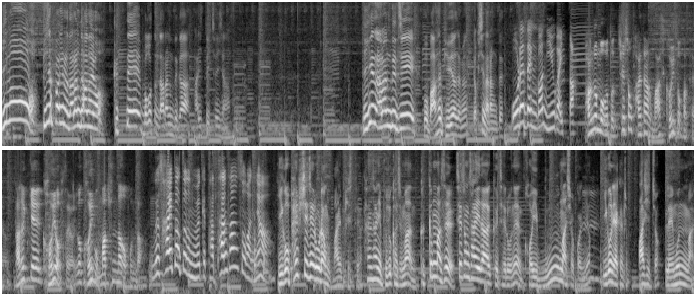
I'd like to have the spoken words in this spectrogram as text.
이모! 피자빵이랑 나랑드 하나요! 그때 먹었던 나랑드가 아직도 잊혀지지 않았습니다. 이게 나랑드지! 뭐 맛을 비유하자면 역시 나랑드. 오래된 건 이유가 있다. 방금 먹었던 칠성 사이다랑 맛이 거의 똑같아요. 다를 게 거의 없어요. 이거 거의 못 맞춘다고 본다. 왜 사이다들은 왜 이렇게 다 탄산수 같냐? 이거 펩시 제로랑 많이 비슷해요. 탄산이 부족하지만 그 끝맛을 칠성 사이다 그 제로는 거의 무 맛이었거든요. 이거는 약간 좀 맛이 있죠? 레몬 맛.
